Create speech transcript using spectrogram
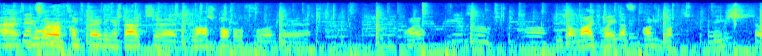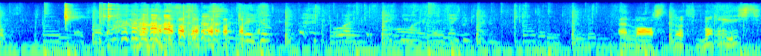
Uh, you were complaining about uh, the glass bottle for the oil. These are lightweight. I've only got these, so. and last but not least.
